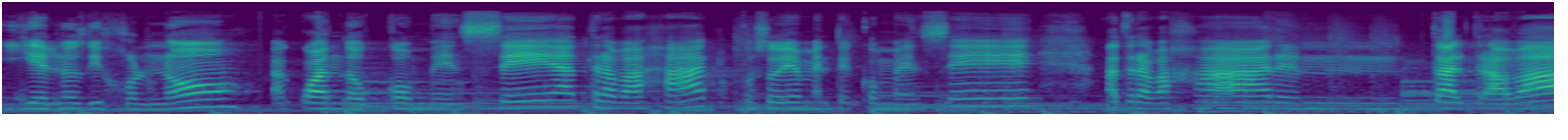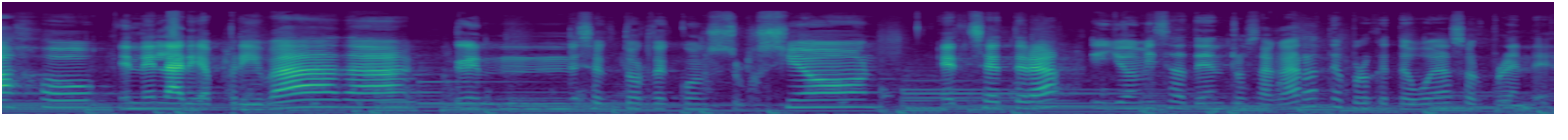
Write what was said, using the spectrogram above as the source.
y él nos dijo, no, cuando comencé a trabajar, pues obviamente comencé a trabajar en tal trabajo, en el área privada, en el sector de construcción, etcétera. Y yo mis adentros, agárrate porque te voy a sorprender.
